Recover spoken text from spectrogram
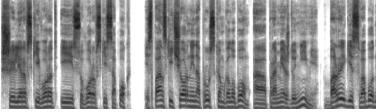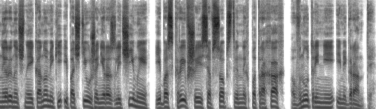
шиллеровский ворот и суворовский сапог, Испанский черный на прусском голубом, а промежду ними – барыги свободной рыночной экономики и почти уже неразличимые, ибо скрывшиеся в собственных потрохах внутренние иммигранты.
